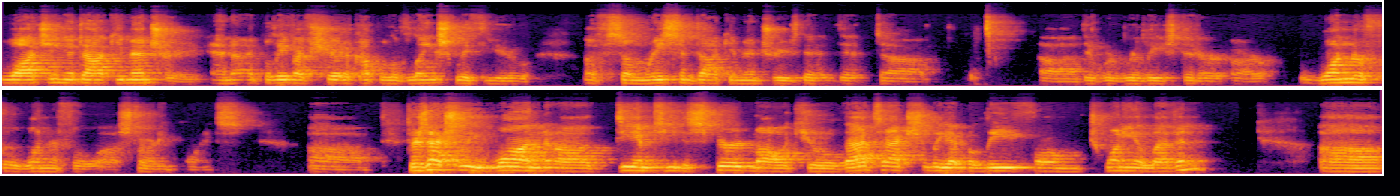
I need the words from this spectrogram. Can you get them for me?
Watching a documentary, and I believe I've shared a couple of links with you of some recent documentaries that, that uh, uh, that were released that are, are wonderful, wonderful uh, starting points. Uh, there's actually one, uh, DMT, the spirit molecule. That's actually, I believe, from 2011. Uh,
